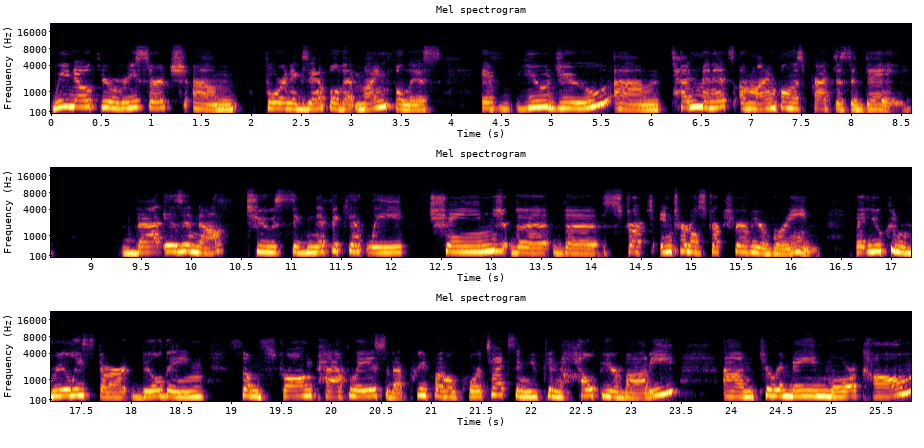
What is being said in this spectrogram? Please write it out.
We know through research, um, for an example, that mindfulness, if you do um, 10 minutes of mindfulness practice a day, that is enough to significantly change the, the struct, internal structure of your brain, that you can really start building some strong pathways to that prefrontal cortex and you can help your body um, to remain more calm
